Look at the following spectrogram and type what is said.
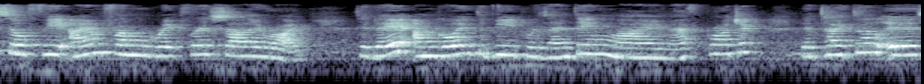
Sophie. I am from Grade 4 Sally Roy. Today I'm going to be presenting my math project. The title is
